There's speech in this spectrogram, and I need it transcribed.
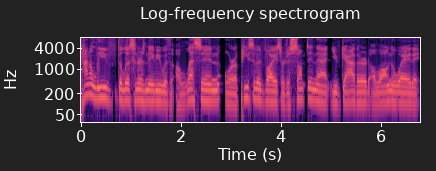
kind of leave the listeners maybe with a lesson or a piece of advice or just something that you've gathered along the way that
